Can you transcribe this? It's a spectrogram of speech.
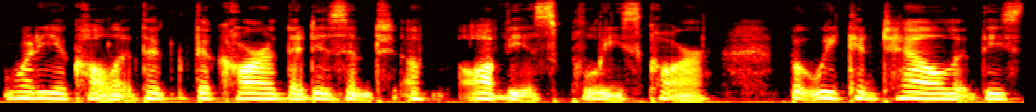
what do you call it? The the car that isn't an obvious police car, but we could tell that these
